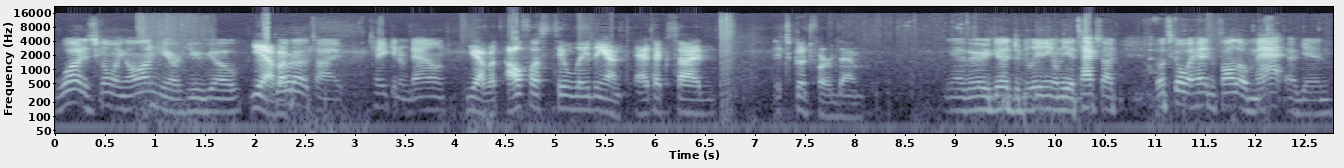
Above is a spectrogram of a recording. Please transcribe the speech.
What is going on here, Hugo? Yeah, but Prototype taking him down. yeah, but Alfa's still leading and attack side. It's good for them. Yeah, very good to be leading on the attack side. Let's go ahead and follow Matt again.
